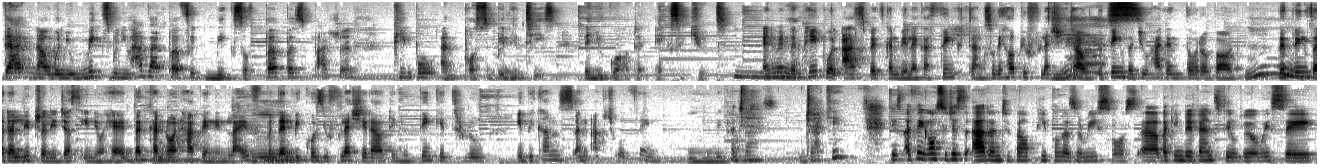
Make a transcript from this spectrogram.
that now, when you mix, when you have that perfect mix of purpose, passion, people, and possibilities, then you go out and execute. Mm. And when the people aspect can be like a think tank, so they help you flesh it out. The things that you hadn't thought about, the mm. things that are literally just in your head that mm. cannot happen in life. But then because you flesh it out and you think it through, it becomes an actual thing. It becomes Jackie? Yes, I think also just add and develop people as a resource. Uh, like in the events field, we always say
